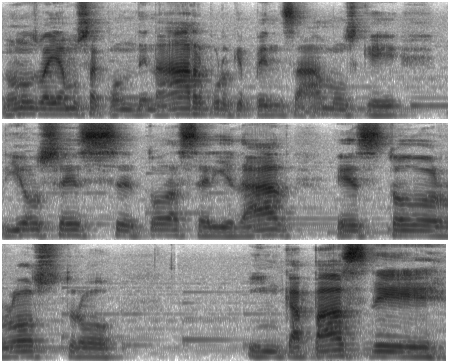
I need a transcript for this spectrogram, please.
no nos vayamos a condenar porque pensamos que Dios es eh, toda seriedad, es todo rostro incapaz de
